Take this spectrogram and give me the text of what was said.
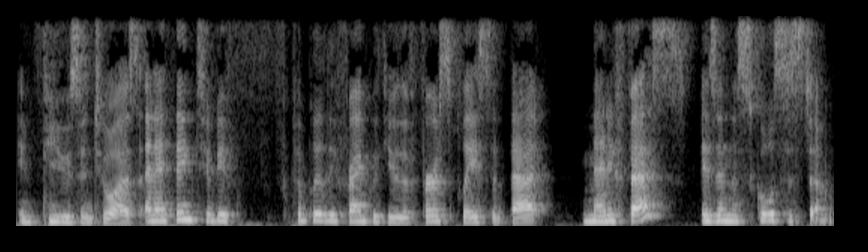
infused into us and i think to be f- completely frank with you the first place that that manifests is in the school system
